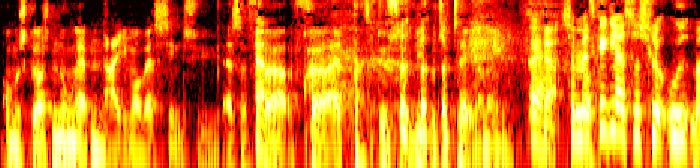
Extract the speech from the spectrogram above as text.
Og måske også nogle af dem nej må være sindssyge. Altså før, ja. før at der, du så lige pludselig taler med en. Ja. Så man skal ikke lade sig slå ud med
